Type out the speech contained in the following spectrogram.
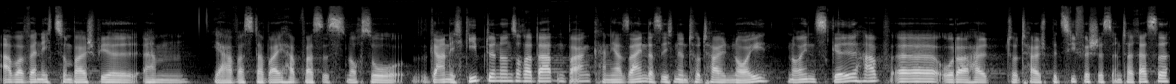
Aber wenn ich zum Beispiel ähm, ja, was dabei habe, was es noch so gar nicht gibt in unserer Datenbank. Kann ja sein, dass ich einen total neu, neuen Skill habe äh, oder halt total spezifisches Interesse.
